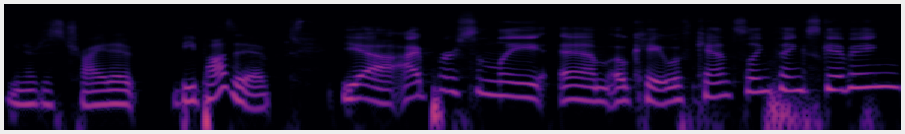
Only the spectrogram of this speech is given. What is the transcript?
you know, just try to be positive. Yeah, I personally am okay with canceling Thanksgiving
